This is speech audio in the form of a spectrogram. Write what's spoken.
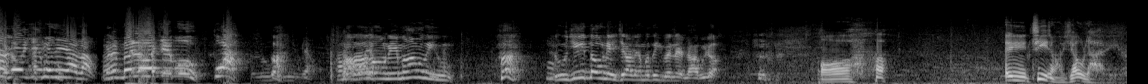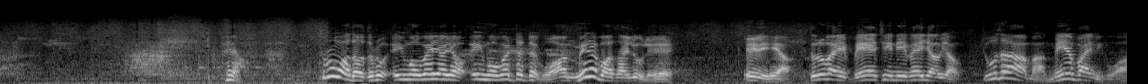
မလို့ချင်ဘူးရလောက်မလို့ချင်ဘူးသွားသွားဘာကောင်နေမှမသိဘူးဟာလူကြီးသုံးနေကြလည်းမသိဘဲနဲ့လာပြီးတော့။အော်အိမ်ထိတောင်ရောက်လာပြီဟဲ့သူတို့ကတော့သူတို့အိမ်မော်ပဲရောက်ရောက်အိမ်မော်ပဲတက်တက်ကွာမင်းနဲ့ပါဆိုင်လို့လေ အေးလေဟဲ့သူတို့ဘက်ဘယ်အချိန်နေပဲရောက်ရောက်ကြိုးစားရမှာမင်းအပိုင်းပြီကွာ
